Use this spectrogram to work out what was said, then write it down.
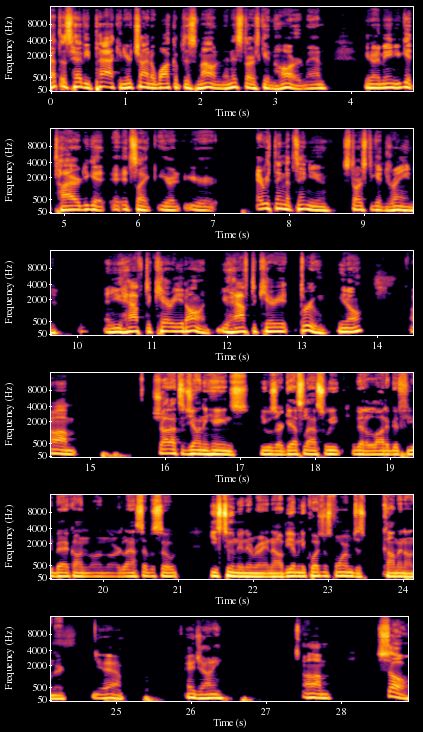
got this heavy pack, and you're trying to walk up this mountain, and it starts getting hard, man. You know what I mean? You get tired. You get. It's like you're you're everything that's in you starts to get drained, and you have to carry it on. You have to carry it through. You know. Um, shout out to Johnny Haynes. He was our guest last week. We got a lot of good feedback on, on our last episode. He's tuning in right now. If you have any questions for him, just comment on there. Yeah. Hey, Johnny. Um, so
